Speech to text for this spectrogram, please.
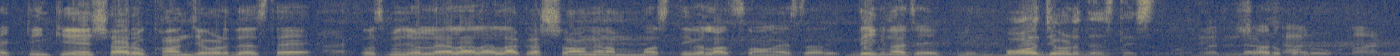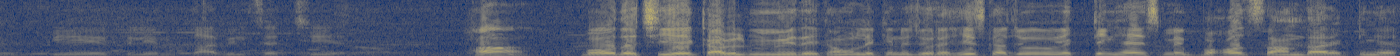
एक्टिंग किए हैं शाहरुख खान ज़बरदस्त है उसमें जो लैला लैला का सॉन्ग है ना मस्ती वाला सॉन्ग है सर देखना चाहिए फ़िल्म बहुत ज़बरदस्त है मतलब शाहरुख खान। खान की फ़िल्म काबिल से अच्छी है। हाँ बहुत अच्छी है काबिल में मैं देखा हूँ लेकिन जो रहीस का जो एक्टिंग है इसमें बहुत शानदार एक्टिंग है।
